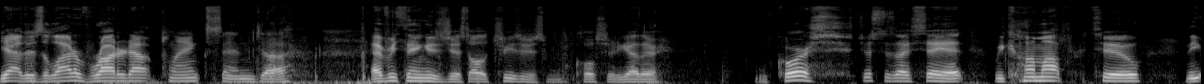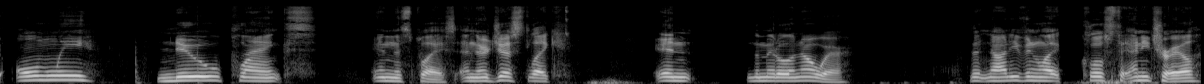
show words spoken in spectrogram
yeah, there's a lot of rotted out planks and uh, everything is just, all the trees are just closer together. Of course, just as I say it, we come up to the only new planks in this place. And they're just like in the middle of nowhere. They're not even like close to any trail.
